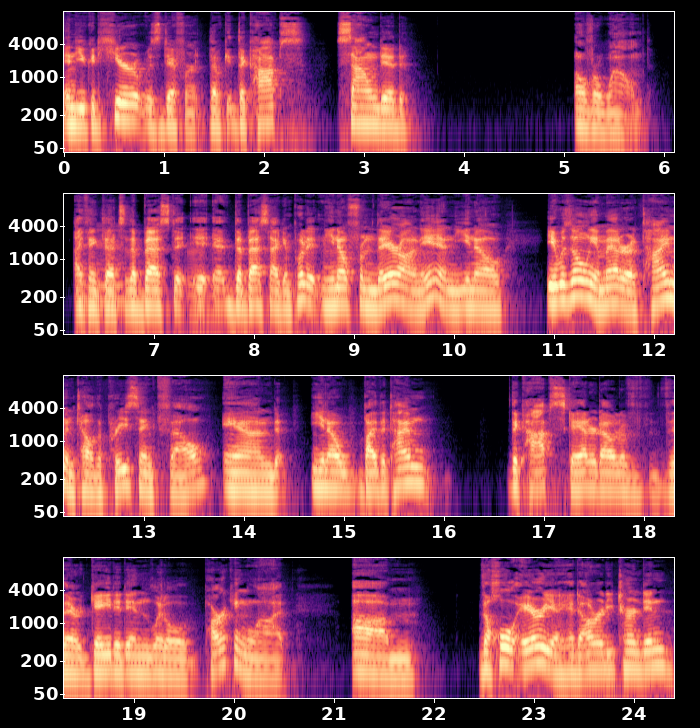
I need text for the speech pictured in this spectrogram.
and you could hear it was different. The the cops sounded overwhelmed. I think that's the best it, it- the best i can put it. And you know from there on in you know it was only a matter of time until the precinct fell. And, you know, by the time the cops scattered out of their gated in little parking lot, um, the whole area had already turned into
